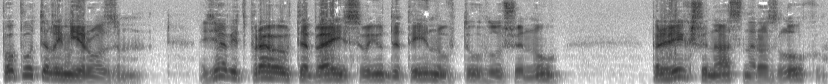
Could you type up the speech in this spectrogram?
попутали мій розум. Я відправив тебе і свою дитину в ту глушину, прирікши нас на розлуку,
